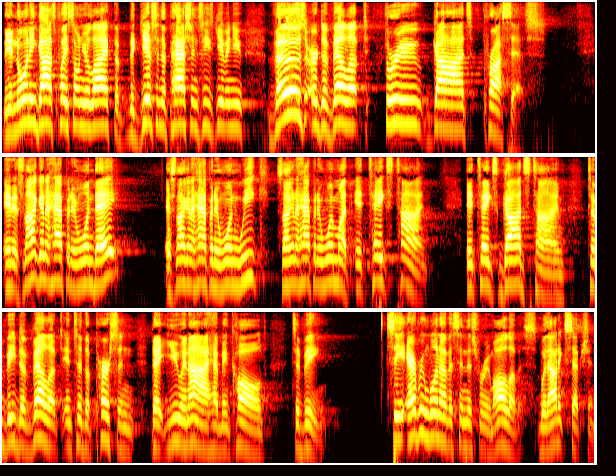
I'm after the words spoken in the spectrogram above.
the anointing God's placed on your life, the, the gifts and the passions He's given you, those are developed through God's process. And it's not going to happen in one day. It's not going to happen in one week. It's not going to happen in one month. It takes time. It takes God's time to be developed into the person that you and I have been called to be. See, every one of us in this room, all of us, without exception,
